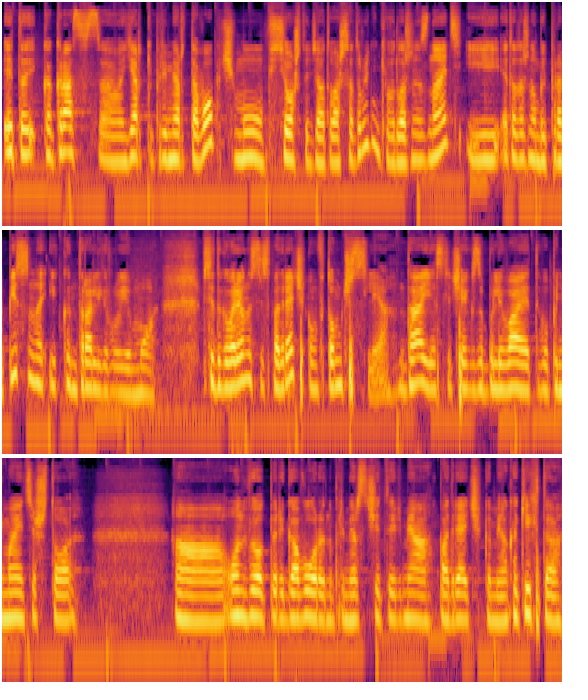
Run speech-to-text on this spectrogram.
это как раз яркий пример того, почему все, что делают ваши сотрудники, вы должны знать, и это должно быть прописано и контролируемо. Все договоренности с подрядчиком в том числе. Да, если человек заболевает, вы понимаете, что а, он вел переговоры, например, с четырьмя подрядчиками о каких-то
